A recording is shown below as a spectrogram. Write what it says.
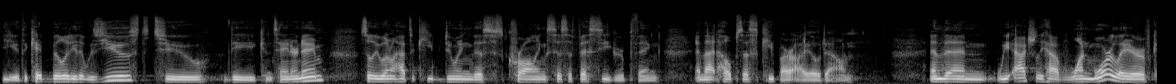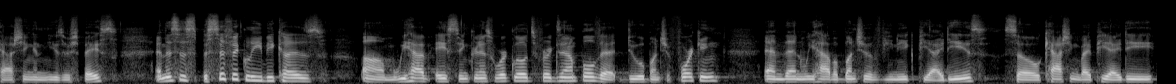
the, the capability that was used to the container name, so we don't have to keep doing this crawling sysfs cgroup thing, and that helps us keep our I.O. down. And then we actually have one more layer of caching in the user space, and this is specifically because um, we have asynchronous workloads, for example, that do a bunch of forking, and then we have a bunch of unique PIDs. So caching by PID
